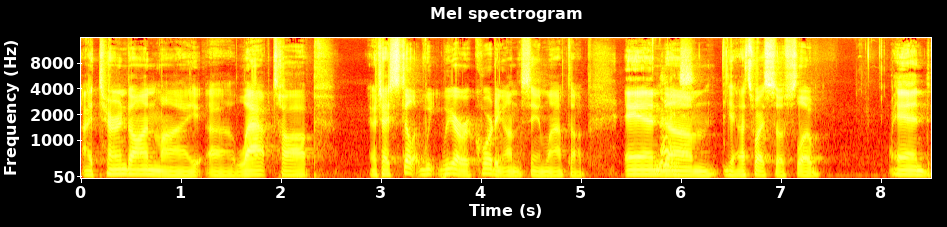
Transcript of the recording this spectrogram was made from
I turned on my uh, laptop which I still we, we are recording on the same laptop, and Nice. um, yeah, that's why it's so slow. And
